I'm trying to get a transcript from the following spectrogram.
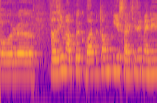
और नाजरी मैं आपको एक बात बताऊँ कि ये सारी चीज़ें मैंने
